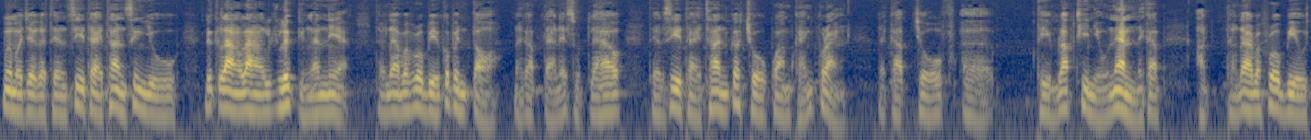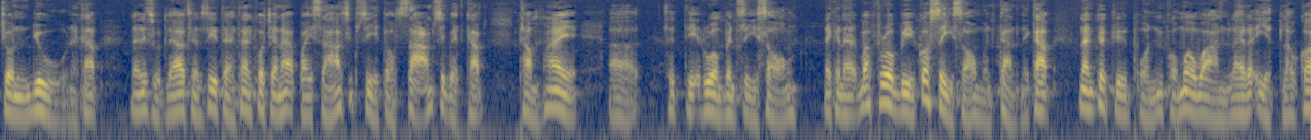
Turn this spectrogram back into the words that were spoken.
เมื่อมาเจอกับ Tennessee Titans ซึ่งอยู่ลึกล่างล่างลึกๆอย่างนั้นเนี่ยทางด้าน Buffalo Bill ก็เป็นต่อนะครับ แต่ในสุดแล้ว Tennessee Titans ก็โชว์ความแข็งแกร่งนะครับ โชว์ทีมรับที่เหนียวแน่นนะครับ อัดทางด้าน Buffalo Bills จนอยู่นะครับในที่สุดแล้ว Tennessee Titans ก็ชนะไป 34 ต่อ 31 ครับทำให้สถิติรวมเป็น 4-2 ในขณะ Buffalo Bills ก็ 4-2 เหมือนกันนะครับ นั่นก็คือผลของเมื่อวานรายละเอียดเราก็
